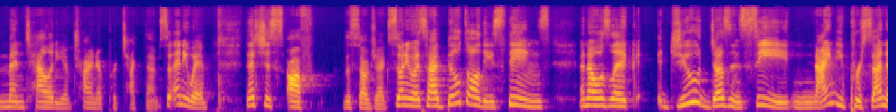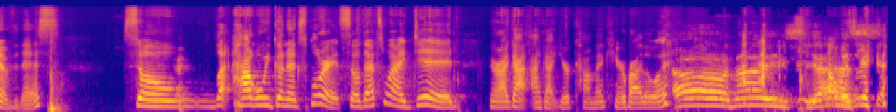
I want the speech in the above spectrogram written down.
mentality of trying to protect them. So anyway, that's just off the subject. So anyway, so I built all these things and I was like, Jude doesn't see 90% of this. So how are we going to explore it? So that's what I did. Here, I got I got your comic here, by the way. oh nice I was, yes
